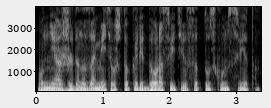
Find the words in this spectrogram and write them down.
он неожиданно заметил, что коридор осветился тусклым светом.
